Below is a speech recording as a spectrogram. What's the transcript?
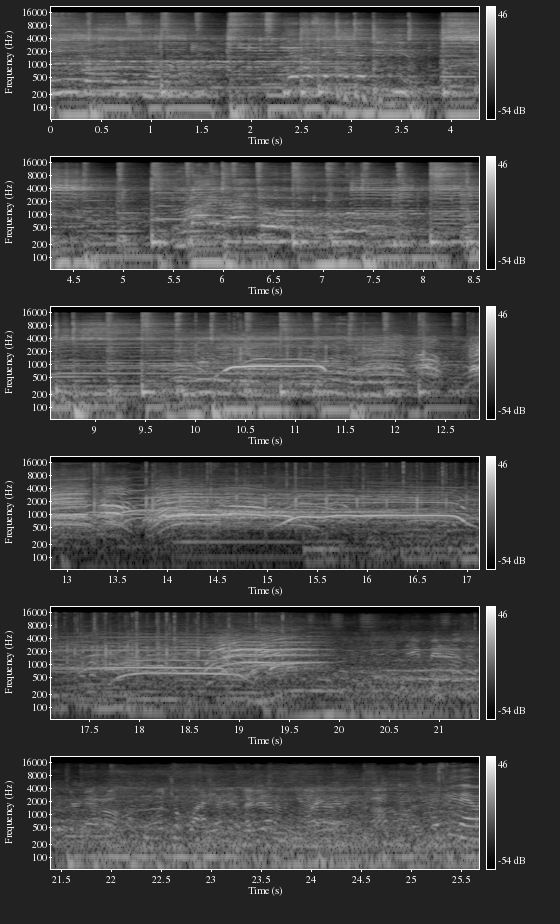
Mi condición Pero sé que te vi bailando. Es video.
